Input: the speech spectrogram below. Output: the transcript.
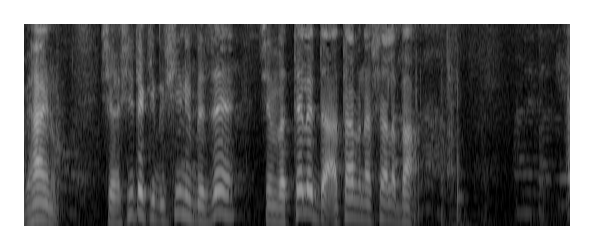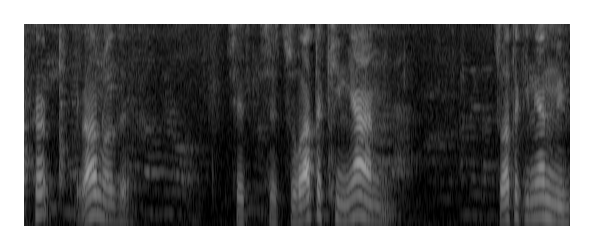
והיינו, שראשית הקידושין היא בזה שמבטלת דעתה ונפשה לבעל. כן, דיברנו על זה. ש, שצורת הקניין, צורת הקניין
